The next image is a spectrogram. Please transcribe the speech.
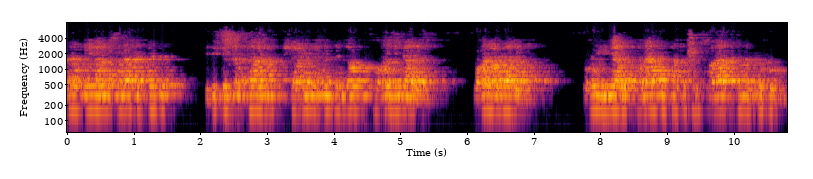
على قيام صلاة الفجر بذكر الأذكار الشرعية عند النوم وغير ذلك. وغير ذلك. وغير ذلك. ولكن فاتته الصلاة كما الحكم.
